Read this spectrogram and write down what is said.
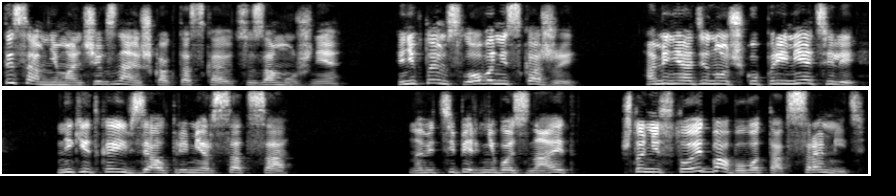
Ты сам не мальчик, знаешь, как таскаются замужние. И никто им слова не скажи. А меня одиночку приметили. Никитка и взял пример с отца. Но ведь теперь, небось, знает, что не стоит бабу вот так срамить.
